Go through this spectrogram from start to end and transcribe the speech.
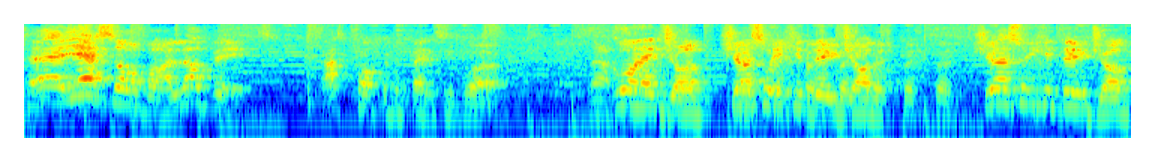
Hey, yes, Oba, I love it. That's proper defensive work. Go on then, John. Show us what you can Push, do, push, John. Push, push, push. Show us what you can do, John.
